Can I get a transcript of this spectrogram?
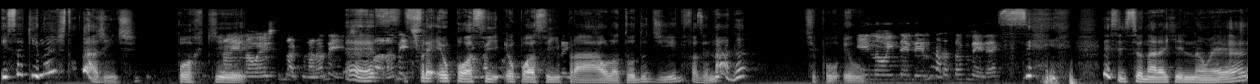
Isso aqui não é estudar, gente. Porque. Aí não é estudar, claramente. É, claramente. eu posso, ir, eu posso ir pra aula todo dia e não fazer nada. Tipo, eu. E não entender nada também, né? Sim. Esse dicionário aqui, ele não é.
